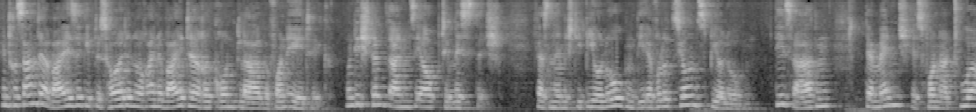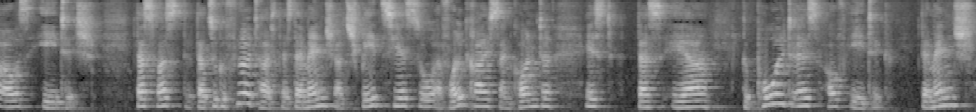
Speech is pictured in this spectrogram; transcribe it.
Interessanterweise gibt es heute noch eine weitere Grundlage von Ethik und die stimmt einen sehr optimistisch. Das sind nämlich die Biologen, die Evolutionsbiologen. Die sagen, der Mensch ist von Natur aus ethisch. Das, was dazu geführt hat, dass der Mensch als Spezies so erfolgreich sein konnte, ist, dass er gepolt ist auf Ethik. Der Mensch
